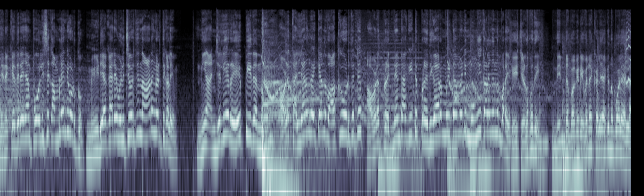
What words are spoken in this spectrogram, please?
നിനക്കെതിരെ ഞാൻ പോലീസ് കംപ്ലൈന്റ് കൊടുക്കും. മീഡിയക്കാരെ വിളിച്ചു വരുത്തി നാണം കെടുത്തി കളയും. നീ അഞ്ജലിയെ റേപ്പ് ചെയ്തെന്നും അവളെ കല്യാണം കഴിക്കാന്ന് വാക്ക് കൊടുത്തിട്ട് അവളെ പ്രഗ്നന്റ് ആക്കിയിട്ട് പ്രതികാരം വീട്ടാൻ വേണ്ടി മുങ്ങിക്കളഞ്ഞെന്നും പറയും. ഈ ചിളപതി നിന്റെ മകൻ ഇവനെ കളിയാക്കുന്ന പോലെയല്ല.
